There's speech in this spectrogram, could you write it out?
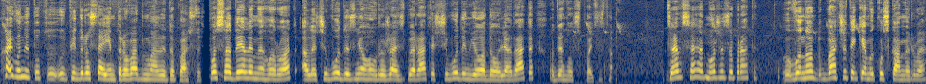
хай вони тут е, підросте, їм трава б мали допасти. Посадили ми город, але чи буде з нього врожай збирати, чи будемо його доглядати, один Господь знає. Це все може забрати. Воно, бачите, якими кусками рве.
